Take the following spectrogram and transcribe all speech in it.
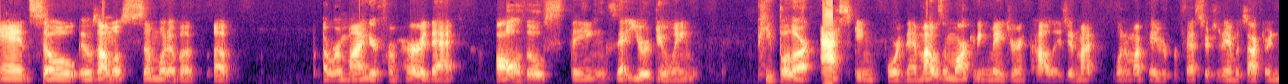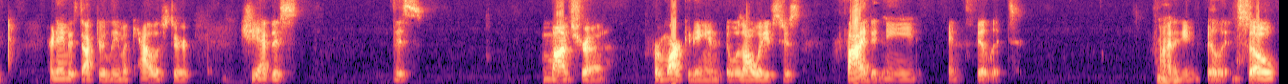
And so it was almost somewhat of a, a a reminder from her that all those things that you're doing, people are asking for them. I was a marketing major in college, and my one of my favorite professors, her name was Dr. Her name is Dr. Leigh McAlister. She had this this mantra for marketing, and it was always just find a need and fill it. Find mm-hmm. a need and fill it. And so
